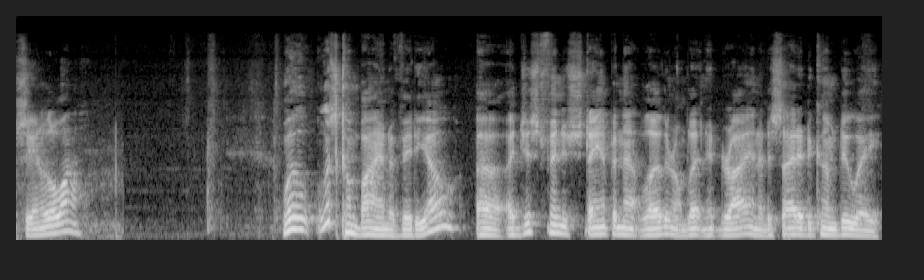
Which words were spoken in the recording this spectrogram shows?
See you in a little while. Well, let's combine a video. Uh, I just finished stamping that leather. I'm letting it dry, and I decided to come do a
